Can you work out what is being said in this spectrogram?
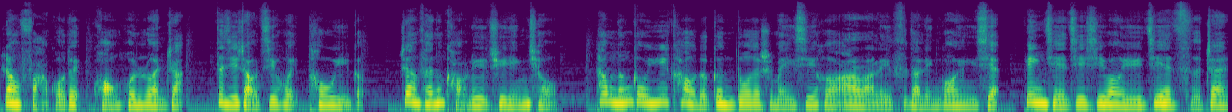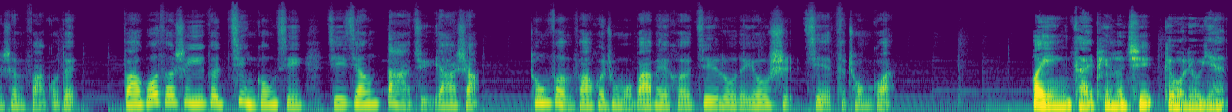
让法国队狂轰乱炸，自己找机会偷一个，这样才能考虑去赢球。他们能够依靠的更多的是梅西和阿尔瓦雷斯的灵光一现。并且寄希望于借此战胜法国队，法国则是一个进攻型，即将大举压上，充分发挥出姆巴佩和记录的优势，借此冲冠。欢迎在评论区给我留言，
